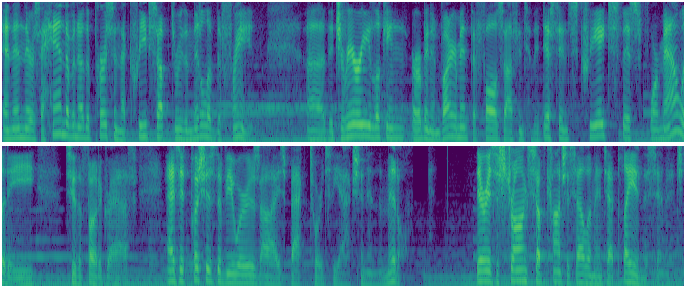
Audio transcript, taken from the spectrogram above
and then there's a hand of another person that creeps up through the middle of the frame. Uh, the dreary looking urban environment that falls off into the distance creates this formality to the photograph as it pushes the viewer's eyes back towards the action in the middle. There is a strong subconscious element at play in this image,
